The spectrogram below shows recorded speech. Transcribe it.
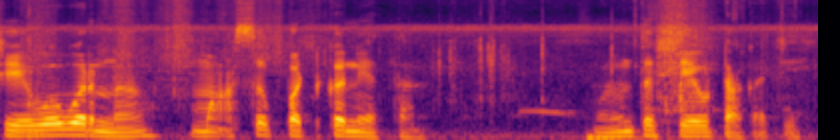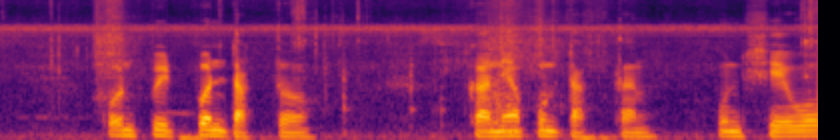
शेववरनं मासं पटकन येतात. म्हणून तर शेव टाकायची. कोण पीठ पण टाकतं कण्या पण टाकतात पण शेव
